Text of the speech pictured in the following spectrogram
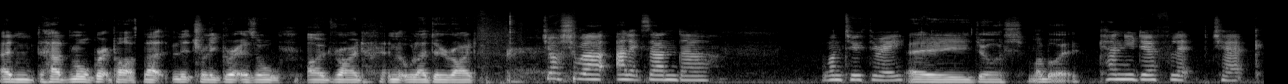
and had more grit parts. Like literally, grit is all I'd ride and all I do ride. Joshua Alexander. One two three. Hey Josh, my boy. Can you do a flip check?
